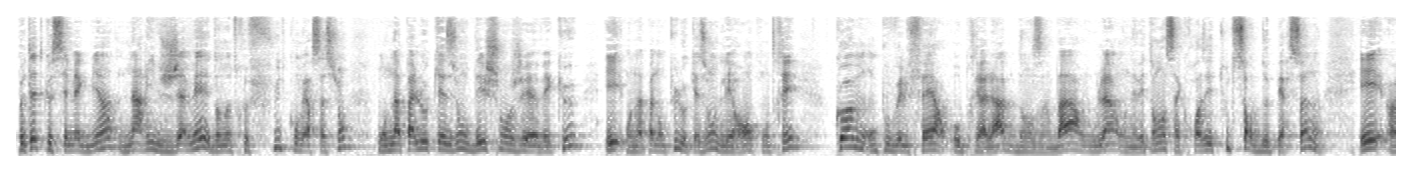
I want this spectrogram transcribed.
peut-être que ces mecs bien n'arrivent jamais dans notre flux de conversation. On n'a pas l'occasion d'échanger avec eux et on n'a pas non plus l'occasion de les rencontrer comme on pouvait le faire au préalable dans un bar où là on avait tendance à croiser toutes sortes de personnes et euh,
